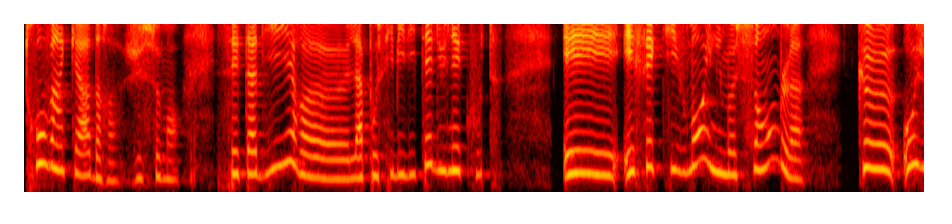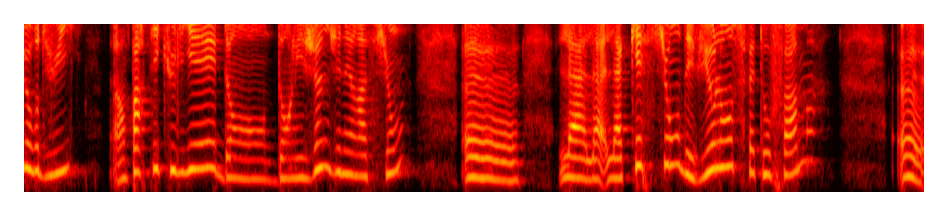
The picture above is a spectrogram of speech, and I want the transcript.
trouvent un cadre, justement, c'est-à-dire la possibilité d'une écoute. Et effectivement, il me semble que aujourd'hui, en particulier dans, les jeunes générations, euh, la, question des violences faites aux femmes euh,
